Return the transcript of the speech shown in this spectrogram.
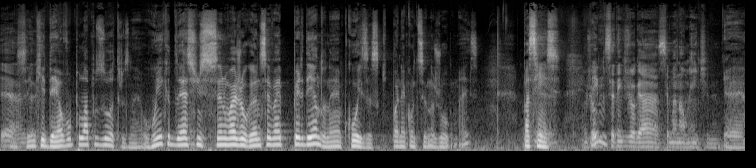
É, assim que der, eu vou pular pros outros, né? O ruim é que o Destiny, se você não vai jogando, você vai perdendo, né? Coisas que podem acontecer no jogo, mas paciência. é um jogo que você tem que jogar semanalmente, né? É,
